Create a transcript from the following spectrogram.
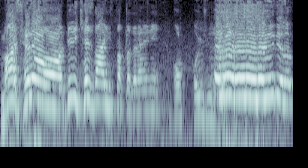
Marcelo bir kez daha ispatladı ben hani or oyuncum ne diyor lan?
